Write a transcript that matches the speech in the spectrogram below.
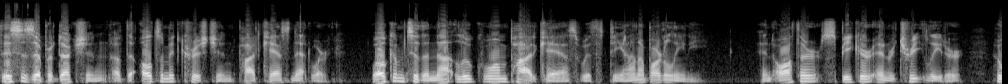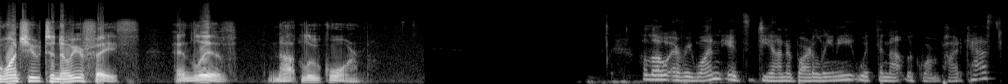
This is a production of the Ultimate Christian Podcast Network. Welcome to the Not Lukewarm Podcast with Deanna Bartolini, an author, speaker, and retreat leader who wants you to know your faith and live not lukewarm. Hello, everyone. It's Deanna Bartolini with the Not Lukewarm podcast.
